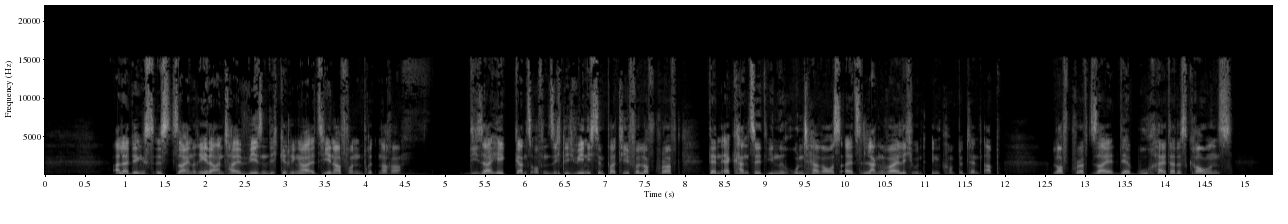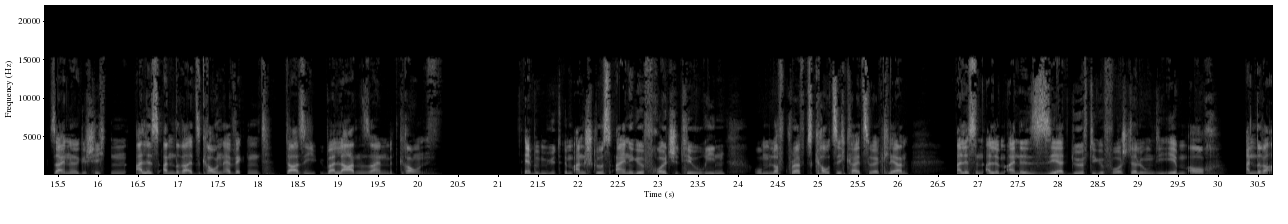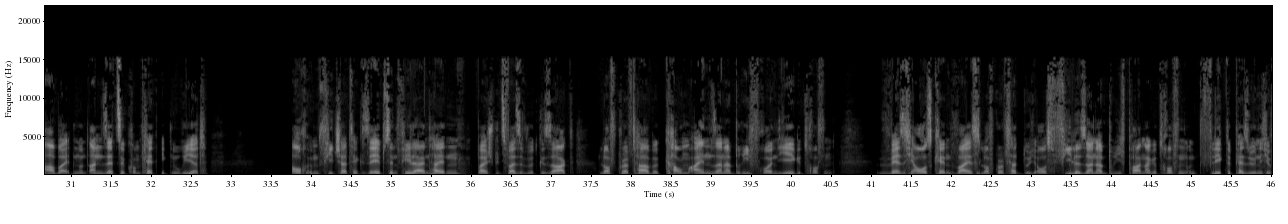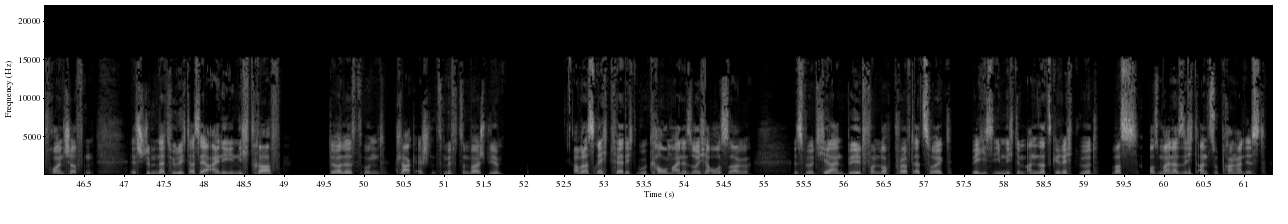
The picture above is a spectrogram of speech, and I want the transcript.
Allerdings ist sein Redeanteil wesentlich geringer als jener von Brittnacher. Dieser hegt ganz offensichtlich wenig Sympathie für Lovecraft, denn er kanzelt ihn rundheraus als langweilig und inkompetent ab. Lovecraft sei der Buchhalter des Grauens, seine Geschichten alles andere als grauenerweckend, da sie überladen seien mit Grauen. Er bemüht im Anschluss einige freudsche Theorien, um Lovecrafts Kauzigkeit zu erklären. Alles in allem eine sehr dürftige Vorstellung, die eben auch andere Arbeiten und Ansätze komplett ignoriert. Auch im Feature-Text selbst sind Fehler enthalten. Beispielsweise wird gesagt, Lovecraft habe kaum einen seiner Brieffreunde je getroffen. Wer sich auskennt, weiß, Lovecraft hat durchaus viele seiner Briefpartner getroffen und pflegte persönliche Freundschaften. Es stimmt natürlich, dass er einige nicht traf, Derleth und Clark Ashton Smith zum Beispiel, aber das rechtfertigt wohl kaum eine solche Aussage. Es wird hier ein Bild von Lovecraft erzeugt, welches ihm nicht im Ansatz gerecht wird, was aus meiner Sicht anzuprangern ist.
